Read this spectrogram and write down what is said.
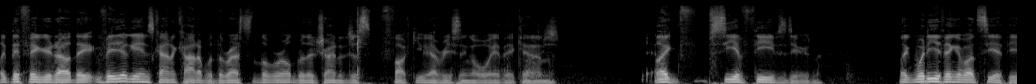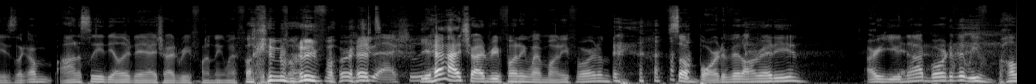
Like they figured out they video games kind of caught up with the rest of the world where they're trying to just fuck you every single way they can. Yeah. Like Sea of Thieves, dude. Like what do you think about Sea of Thieves? Like I'm honestly the other day I tried refunding my fucking money for it. Did you actually? Yeah, I tried refunding my money for it. I'm so bored of it already. Are you Yeah. not bored of it? We've how,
